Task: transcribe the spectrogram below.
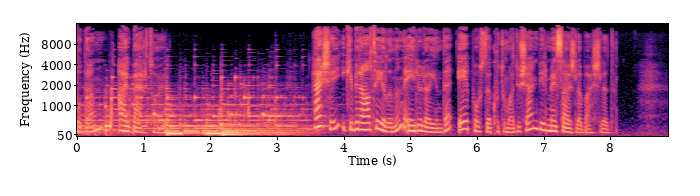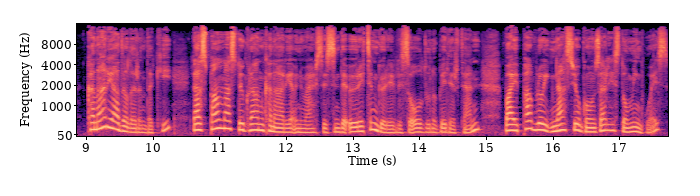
Lao'dan Alberto'ya. Her şey 2006 yılının Eylül ayında e-posta kutuma düşen bir mesajla başladı. Kanarya Adaları'ndaki Las Palmas de Gran Canaria Üniversitesi'nde öğretim görevlisi olduğunu belirten Bay Pablo Ignacio González Dominguez,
